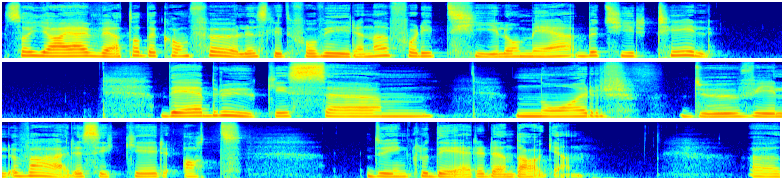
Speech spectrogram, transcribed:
Så ja, jeg vet at det kan føles litt forvirrende, fordi til og med betyr til. Det brukes um, når du vil være sikker at du inkluderer den dagen. Eh,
